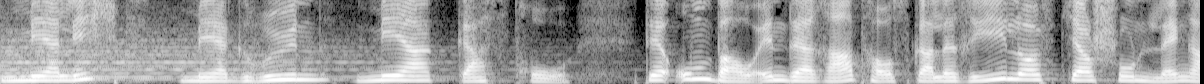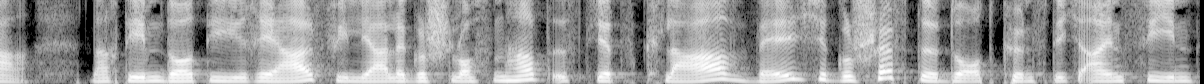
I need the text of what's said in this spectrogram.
Mehr Licht, mehr Grün, mehr Gastro. Der Umbau in der Rathausgalerie läuft ja schon länger. Nachdem dort die Realfiliale geschlossen hat, ist jetzt klar, welche Geschäfte dort künftig einziehen.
